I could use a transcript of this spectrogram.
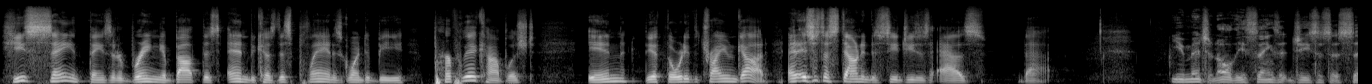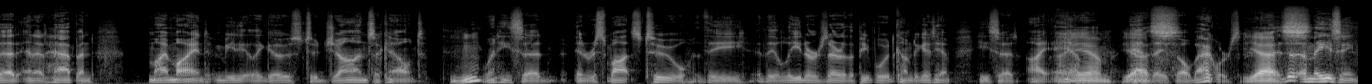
he's saying things that are bringing about this end because this plan is going to be perfectly accomplished in the authority of the triune God. And it's just astounding to see Jesus as that. You mentioned all these things that Jesus has said and it happened my mind immediately goes to John's account mm-hmm. when he said, in response to the the leaders there, the people who had come to get him, he said, "I am." I am. Yes. And they fell backwards. Yes. It's amazing.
